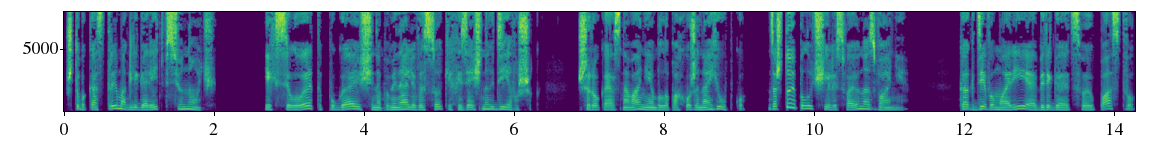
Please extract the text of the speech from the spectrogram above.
чтобы костры могли гореть всю ночь. Их силуэты пугающе напоминали высоких изящных девушек. Широкое основание было похоже на юбку, за что и получили свое название. Как Дева Мария оберегает свою паству,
